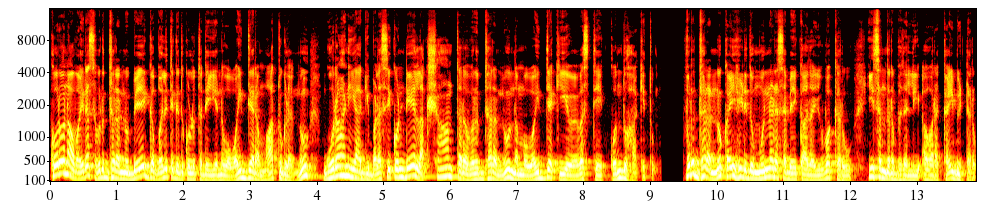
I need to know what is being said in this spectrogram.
ಕೊರೋನಾ ವೈರಸ್ ವೃದ್ಧರನ್ನು ಬೇಗ ಬಲಿ ತೆಗೆದುಕೊಳ್ಳುತ್ತದೆ ಎನ್ನುವ ವೈದ್ಯರ ಮಾತುಗಳನ್ನು ಗುರಾಣಿಯಾಗಿ ಬಳಸಿಕೊಂಡೇ ಲಕ್ಷಾಂತರ ವೃದ್ಧರನ್ನು ನಮ್ಮ ವೈದ್ಯಕೀಯ ವ್ಯವಸ್ಥೆ ಕೊಂದು ಹಾಕಿತು. ವೃದ್ಧರನ್ನು ಕೈ ಹಿಡಿದು ಮುನ್ನಡೆಸಬೇಕಾದ ಯುವಕರು ಈ ಸಂದರ್ಭದಲ್ಲಿ ಅವರ ಕೈಬಿಟ್ಟರು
